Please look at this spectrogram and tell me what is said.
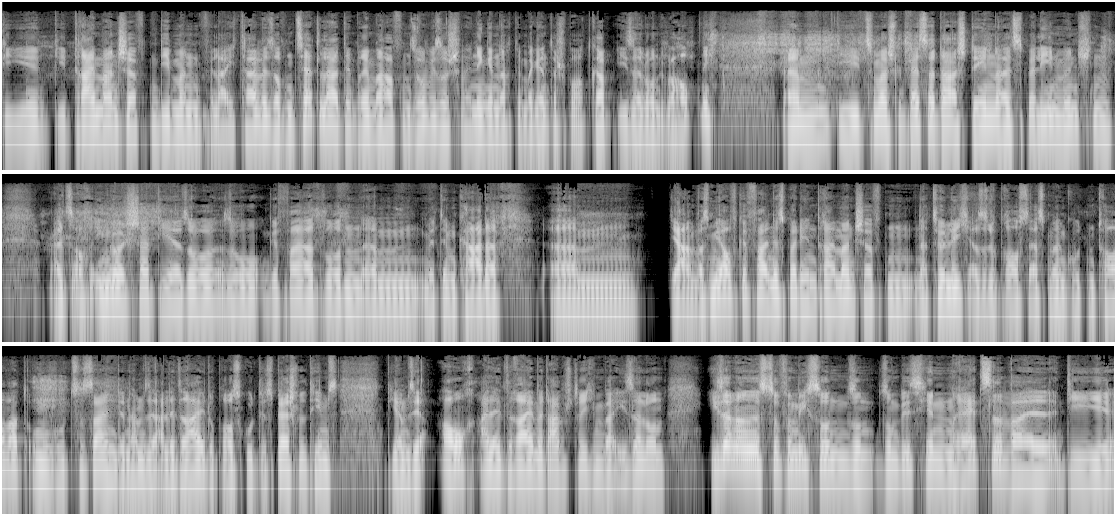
die, die drei Mannschaften, die man vielleicht teilweise auf dem Zettel hat. In Bremerhaven sowieso, Schwenningen nach dem Magenta Sport Cup, Iserlohn überhaupt nicht. Ähm, die zum Beispiel besser dastehen als Berlin, München, als auch Ingolstadt, die ja so, so gefeiert wurden ähm, mit dem Kader. Ähm, ja, und was mir aufgefallen ist bei den drei Mannschaften, natürlich, also du brauchst erstmal einen guten Torwart, um gut zu sein. Den haben sie alle drei. Du brauchst gute Special Teams. Die haben sie auch alle drei mit Abstrichen bei Iserlohn. Iserlohn ist so für mich so, ein, so, so ein bisschen ein Rätsel, weil die,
